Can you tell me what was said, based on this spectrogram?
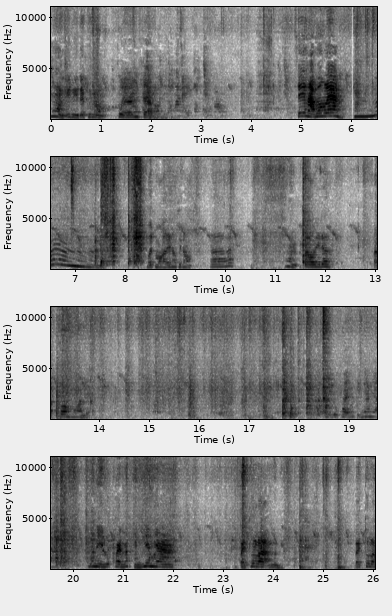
ฮ้อนอีหลีได้อพี่น้องคุยแล้วแซ่บสี่หาโมงแรงอืมเบิดหมอเลยเนาะพี่น้องครับฮ้อนเตานี่เด้อปักข้องห่อนเด้ออันนี้ลูกไผ่มากินเงินยังมื่อนี้ลูกไผ่มากินเฮียนยา ไปธุระมื้อนี้ไปธุระ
